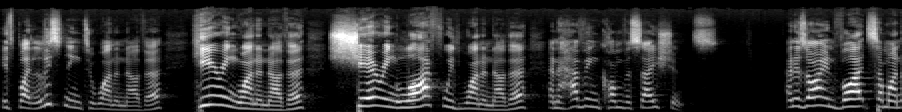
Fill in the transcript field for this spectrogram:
It's by listening to one another hearing one another, sharing life with one another, and having conversations. And as I invite someone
